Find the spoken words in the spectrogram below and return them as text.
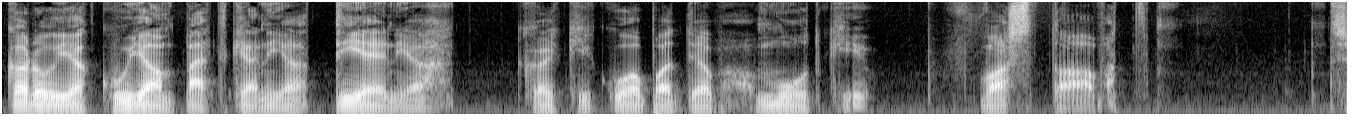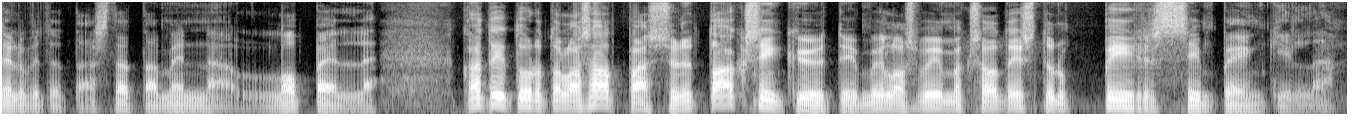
kadun ja kujan pätkän ja tien ja kaikki kuopat ja muutkin vastaavat. Selvitetään tätä, mennään lopelle. Kati Turtola, sä oot päässyt nyt taksin kyytiin. Milloin viimeksi oot istunut Pirssin penkillä?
